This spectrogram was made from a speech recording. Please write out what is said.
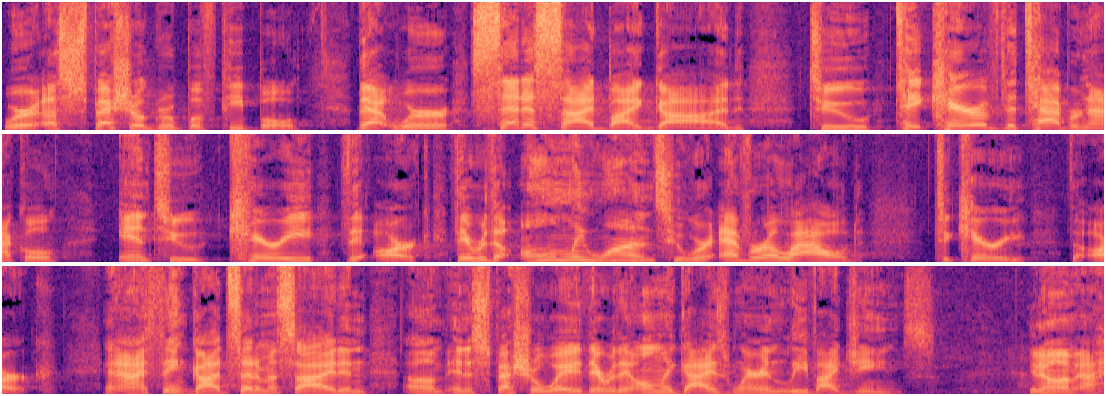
were a special group of people that were set aside by God to take care of the tabernacle and to carry the ark. They were the only ones who were ever allowed to carry the ark. And I think God set them aside in, um, in a special way. They were the only guys wearing Levi jeans. You know, I,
